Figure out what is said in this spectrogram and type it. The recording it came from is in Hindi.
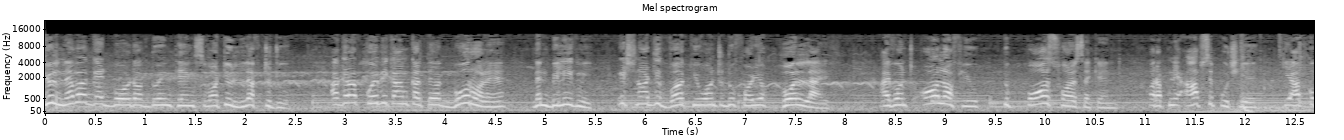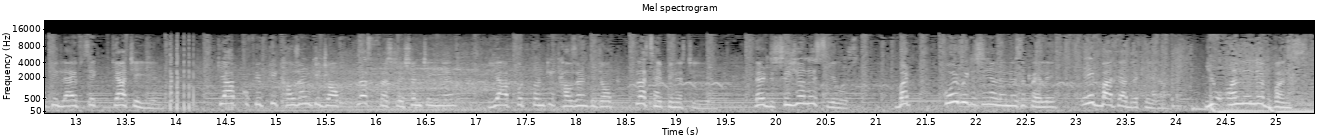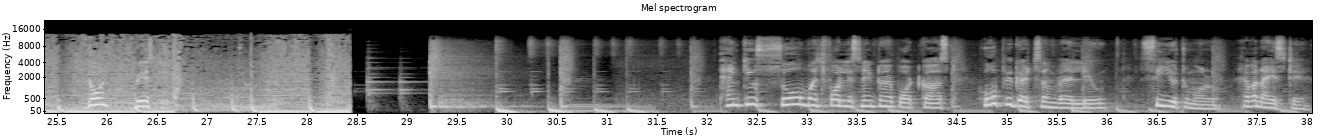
You will never get bored of doing things what you love to do अगर आप कोई भी काम करते वक्त बोर हो रहे हैं then believe me it's not the work you want to do for your whole life I want all of you to pause for a second और अपने आप से पूछिए कि आपको अपनी लाइफ से क्या चाहिए? क्या आपको फिफ्टी थाउज़ेंड की जॉब प्लस फ्रस्ट्रेशन चाहिए? या आपको ट्वेंटी थाउज़ेंड की जॉब प्लस हैप्पीनेस चाहिए? The decision is yours but कोई भी डिसीज़न लेने से पहले एक बात याद रखिएगा। You only live once don't waste it Thank you so much for listening to my podcast. Hope you get some value. See you tomorrow. Have a nice day.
